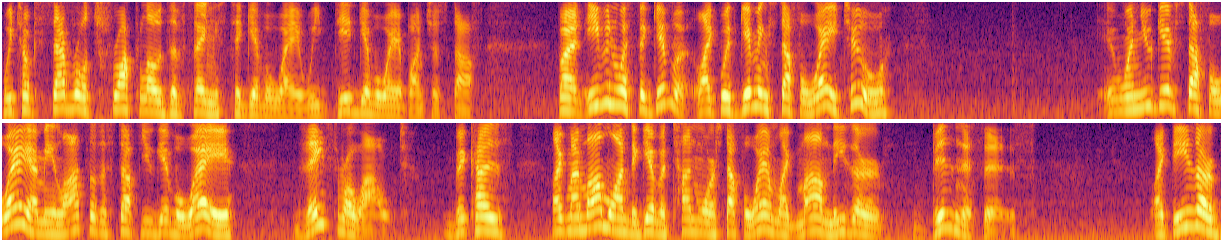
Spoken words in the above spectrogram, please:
we took several truckloads of things to give away. We did give away a bunch of stuff. But even with the give, like with giving stuff away too, when you give stuff away, I mean, lots of the stuff you give away, they throw out. Because, like, my mom wanted to give a ton more stuff away. I'm like, Mom, these are businesses. Like, these are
